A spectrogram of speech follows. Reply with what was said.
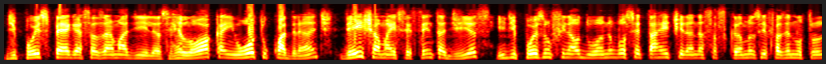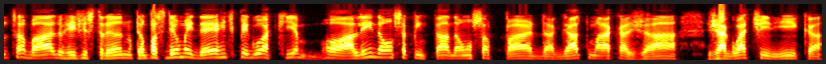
depois pega essas armadilhas, reloca em outro quadrante, deixa mais 60 dias e depois no final do ano você está retirando essas câmeras e fazendo todo o trabalho, registrando. Então para se ter uma ideia, a gente pegou aqui, ó, além da onça pintada, onça parda, gato maracajá, jaguatirica,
